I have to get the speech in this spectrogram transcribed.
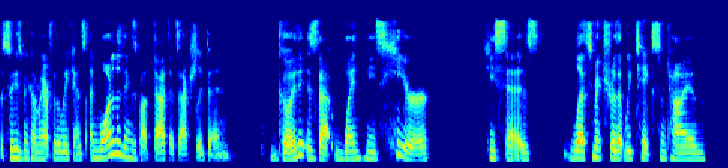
so he's been coming up for the weekends. And one of the things about that that's actually been good is that when he's here, he says, let's make sure that we take some time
